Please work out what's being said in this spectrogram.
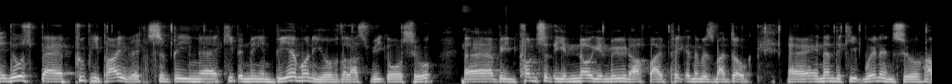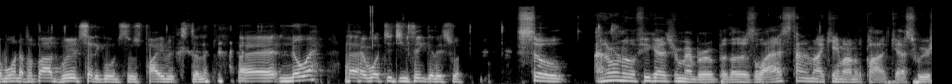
Those uh, poopy pirates have been uh, keeping me in beer money over the last week or so. Uh, I've been constantly annoying Munaf by picking them as my dog, uh, and then they keep winning. So I won't have a bad word said against those pirates, Dylan. Uh, Noah, uh, what did you think of this one? So I don't know if you guys remember, but that was the last time I came on the podcast. We were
